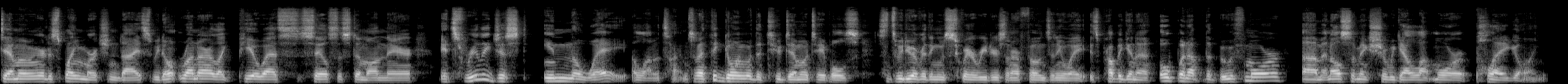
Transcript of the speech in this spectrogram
demoing or displaying merchandise. We don't run our like POS sales system on there. It's really just in the way a lot of times. And I think going with the two demo tables, since we do everything with square readers on our phones anyway, is probably going to open up the booth more um, and also make sure we get a lot more play going.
